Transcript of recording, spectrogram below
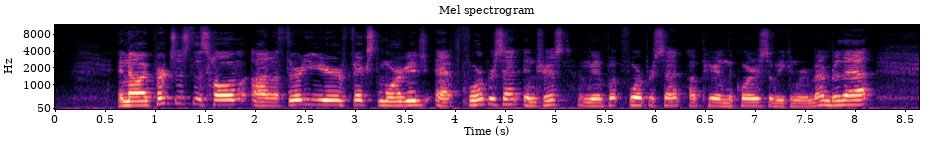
And now I purchased this home on a 30-year fixed mortgage at 4% interest. I'm going to put 4% up here in the corner so we can remember that.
